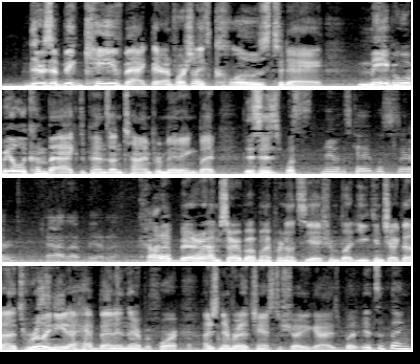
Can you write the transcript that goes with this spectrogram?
There's a big cave back there. Unfortunately, it's closed today. Maybe we'll be able to come back. Depends on time permitting. But this is what's the name of this cave? What's this area? Caravera. Carabera. I'm sorry about my pronunciation, but you can check that out. It's really neat. I have been in there before. I just never had a chance to show you guys, but it's a thing.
